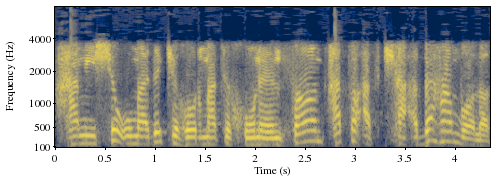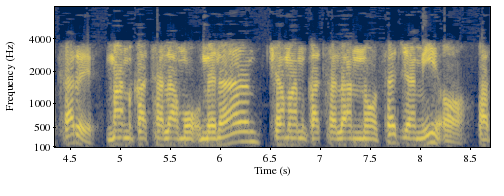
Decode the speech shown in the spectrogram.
همیشه اومده که حرمت خون انسان حتی از کعبه هم بالاتره من قتل مؤمنن که من قتل الناس جمیعا. پس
